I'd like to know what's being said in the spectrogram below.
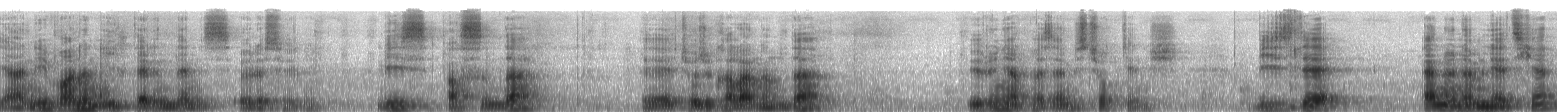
Yani Van'ın ilklerindeniz öyle söyleyeyim. Biz aslında e, çocuk alanında ürün yelpazemiz çok geniş. Bizde en önemli etken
